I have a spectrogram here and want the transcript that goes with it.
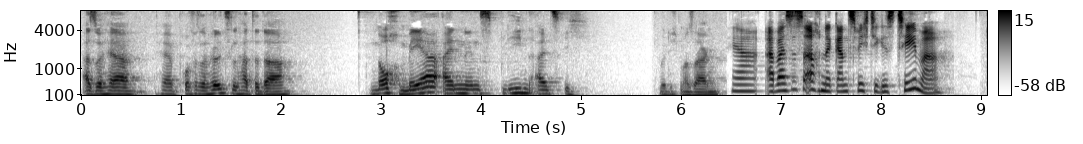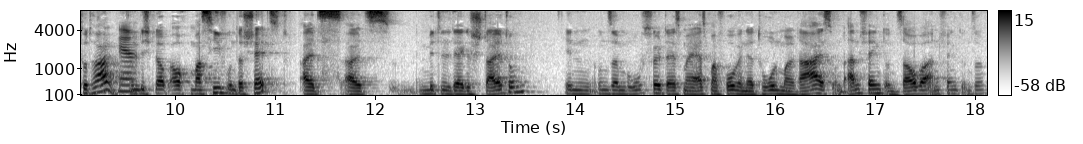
Also Herr, Herr Professor Hölzel hatte da noch mehr einen Spleen als ich, würde ich mal sagen. Ja, aber es ist auch ein ganz wichtiges Thema. Total. Ja. Und ich glaube auch massiv unterschätzt als, als Mittel der Gestaltung in unserem Berufsfeld. Da ist man ja erstmal froh, wenn der Ton mal da ist und anfängt und sauber anfängt und so.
